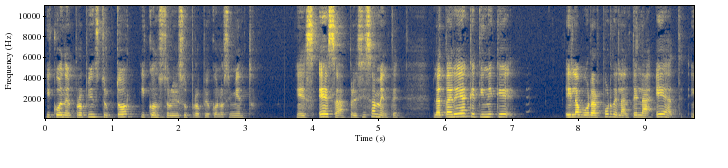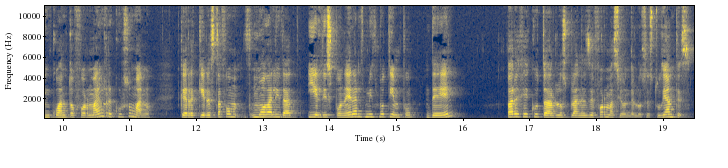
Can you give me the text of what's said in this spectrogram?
y con el propio instructor y construir su propio conocimiento. Es esa, precisamente, la tarea que tiene que elaborar por delante la EAT en cuanto a formar el recurso humano que requiere esta modalidad y el disponer al mismo tiempo de él para ejecutar los planes de formación de los estudiantes.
